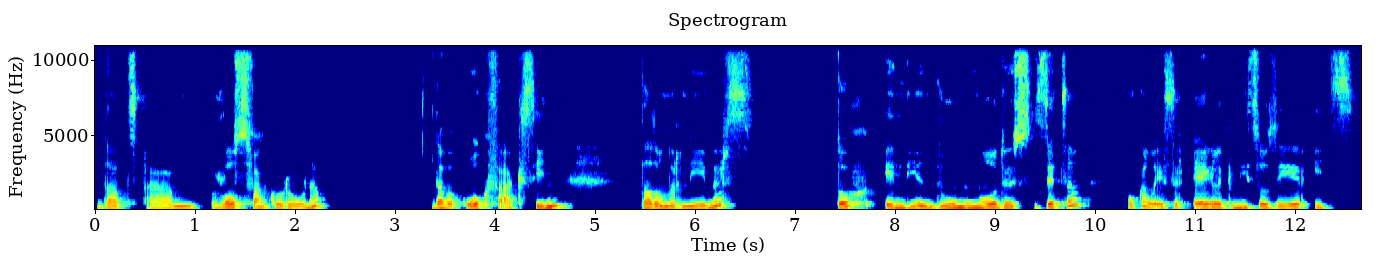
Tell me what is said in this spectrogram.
dat um, los van corona, dat we ook vaak zien dat ondernemers toch in die doen-modus zitten, ook al is er eigenlijk niet zozeer iets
